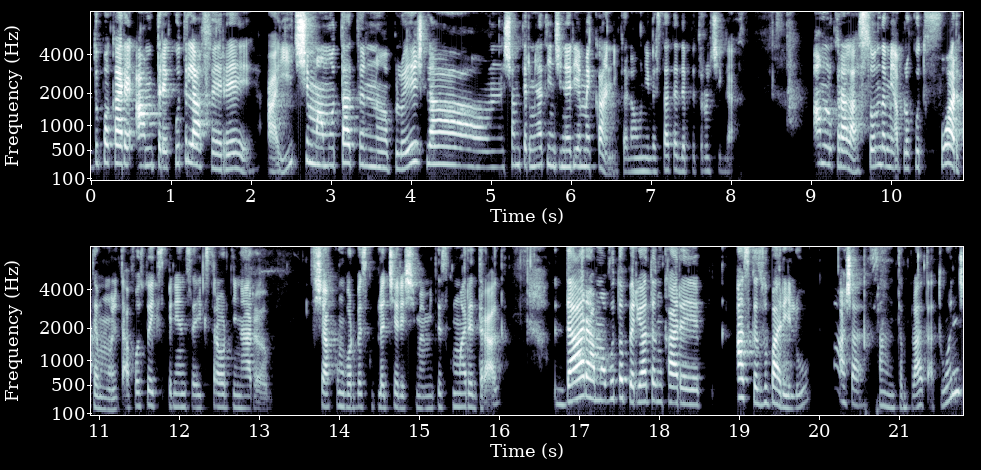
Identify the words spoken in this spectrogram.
După care am trecut la FRE aici și m-am mutat în Ploiești la, și am terminat inginerie mecanică la Universitatea de Petrol și Gaz. Am lucrat la sondă, mi-a plăcut foarte mult, a fost o experiență extraordinară și acum vorbesc cu plăcere și mi-am cu mare drag. Dar am avut o perioadă în care a scăzut barilul, așa s-a întâmplat atunci,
